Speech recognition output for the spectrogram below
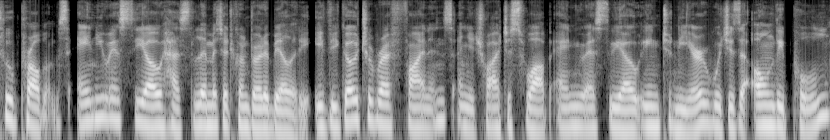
Two problems. NUSDO has limited convertibility. If you go to Ref Finance and you try to swap NUSDO into NEAR, which is the only pool,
